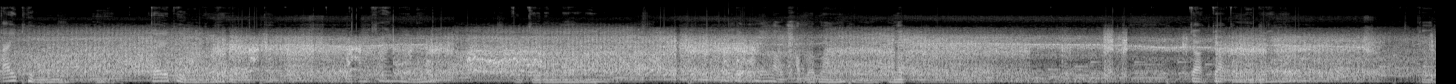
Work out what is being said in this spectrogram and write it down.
ใกล้ถึงนะใกล้ถึงแล้วนะผมข้างเลยนะจุดสีแดงๆนะให้เราขับรถมานะผมแล้วจอดจอดตรงไหนได้จอด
